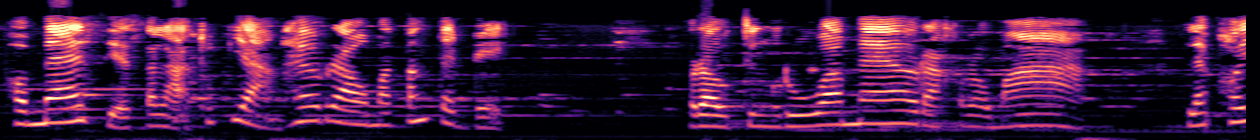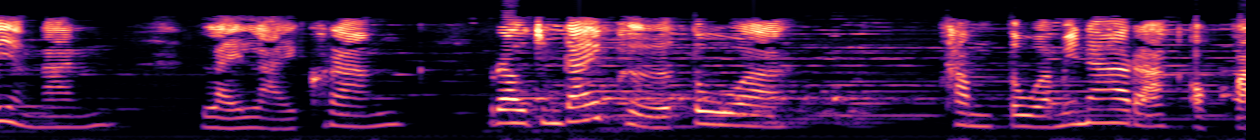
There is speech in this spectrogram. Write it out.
เพราะแม่เสียสละทุกอย่างให้เรามาตั้งแต่เด็ก เราจึงรู้ว่าแม่รักเรามาก และเพราะอย่างนั้นหลาย ๆ ครั้ง เราจึงได้เผลอตัว ทำตัวไม่น่ารักออกไป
